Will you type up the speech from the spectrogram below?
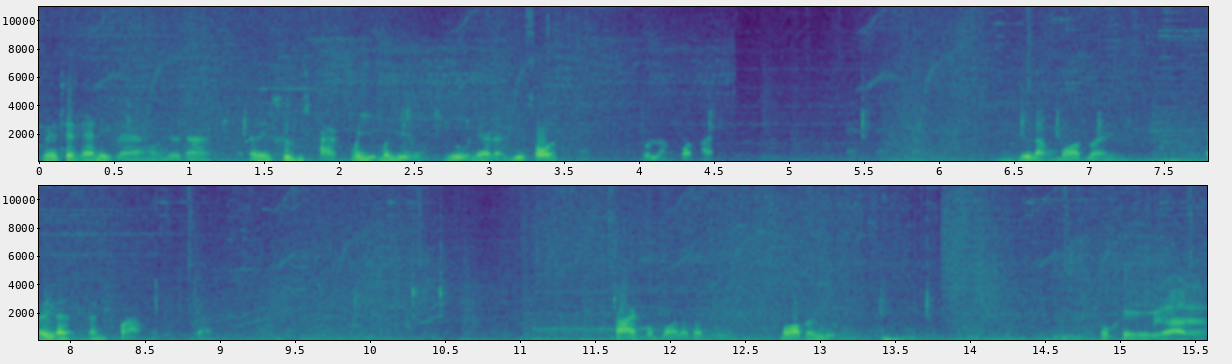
เมนเทนแนนอีกแล้ว เดี๋ยวนะ อันนี้ครึ่งฉากมาอยู่มาอยู่อยู่เนี่ยแหละอยู่โซนบนหลังปลอดภัยอยู่หลังบอสไว้เอ้ยด้านด้านขวา ซ้ายของบอสแล้วตอนนี้บอสมันหมุน โอเคเวลาแล้ว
